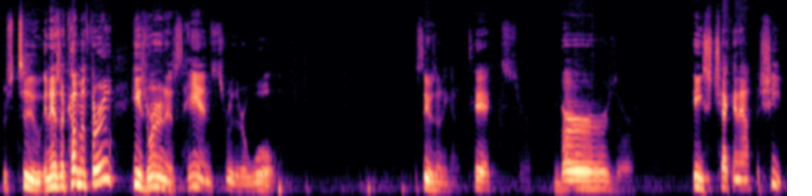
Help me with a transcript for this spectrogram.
There's two. And as they're coming through, he's running his hands through their wool. To see if there's any kind of ticks or burrs or he's checking out the sheep.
